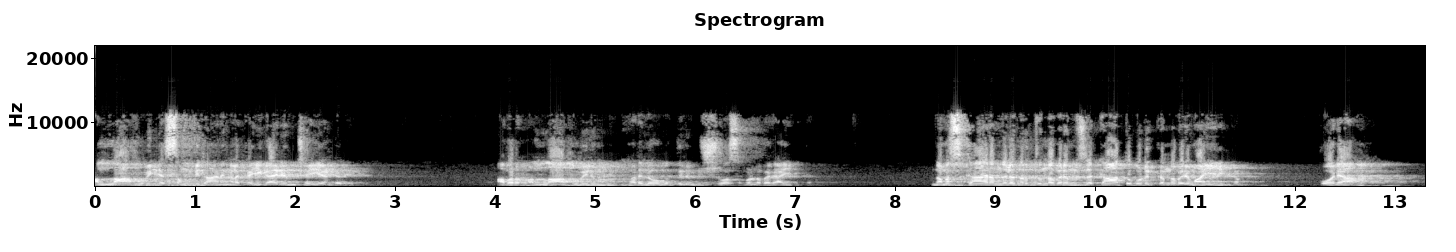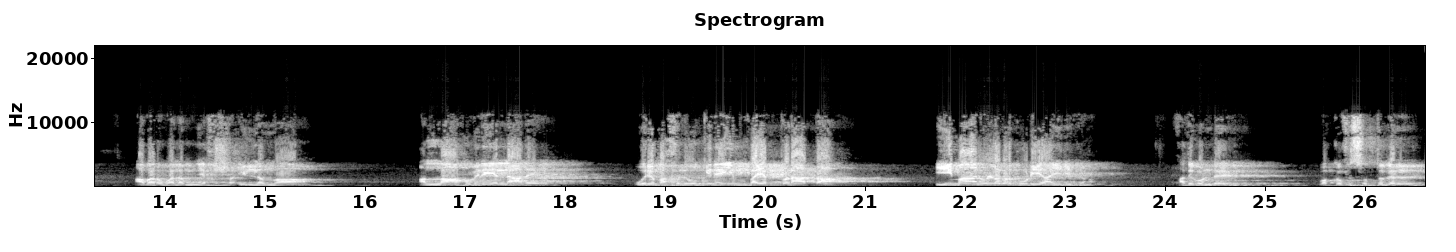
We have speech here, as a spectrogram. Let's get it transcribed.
അള്ളാഹുവിന്റെ സംവിധാനങ്ങളെ കൈകാര്യം ചെയ്യേണ്ടത്? അവർ അള്ളാഹുവിലും പരലോകത്തിലും വിശ്വാസമുള്ളവരായിരിക്കണം. നമസ്കാരം നിലനിർത്തുന്നവരും ജക്കാത്ത് കൊടുക്കുന്നവരുമായിരിക്കണം. പോരാ. അവർ വലം ഇല്ലല്ലാ അള്ളാഹുവിനെ അല്ലാതെ ഒരു മഹ്ലൂക്കിനെയും ഭയപ്പെടാത്ത ഈമാനുള്ളവർ കൂടിയായിരിക്കണം. അതുകൊണ്ട് വഖഫ് സ്വത്തുകൾ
